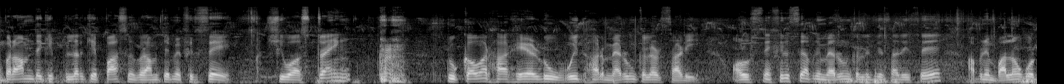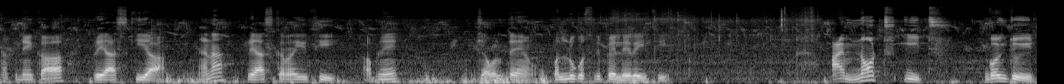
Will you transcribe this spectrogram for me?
बरामदे के पिलर के पास में, बरामदे में फिर से। She was trying to cover her hair do with her maroon colour sari और उसने फिर से अपनी मैरून कलर की साड़ी से अपने बालों को ढकने का प्रयास किया, है ना? प्रयास कर रही थी, अपने, क्या बोलते हैं, पल्लू को सिर पे ले रही थी। I am not eat going to eat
